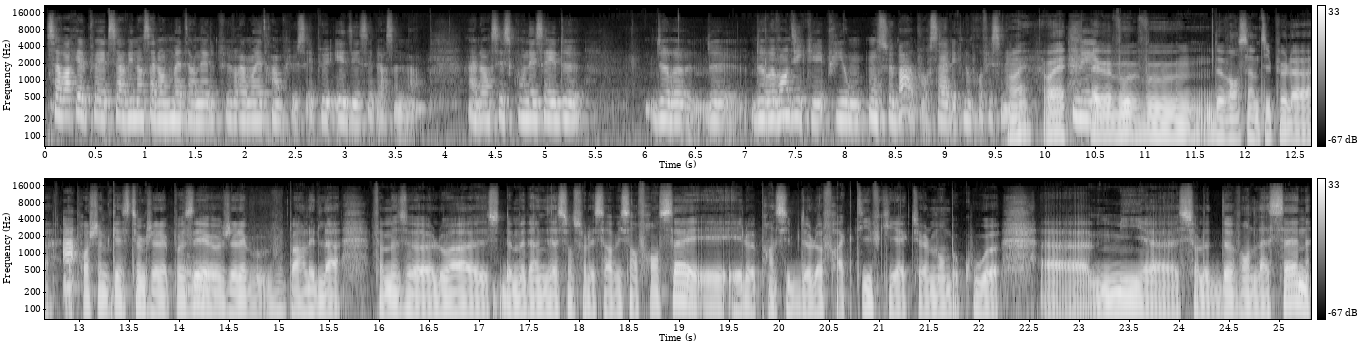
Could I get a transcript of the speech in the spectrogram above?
savoir qu'elle peut être servie dans sa langue maternelle peut vraiment être un plus et peut aider ces personnes-là. Alors c'est ce qu'on essaye de, de, de, de revendiquer, puis on, on se bat pour ça avec nos professionnels. Ouais, ouais. Mais- Et vous, vous devancez un petit peu la, la Ah. prochaine question que j'allais poser. Euh, J'allais vous, vous parler de la fameuse euh, loi euh, de modernisation sur les services en français et, et le principe de l'offre active qui est actuellement beaucoup euh, euh, mis euh, sur le devant de la scène.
